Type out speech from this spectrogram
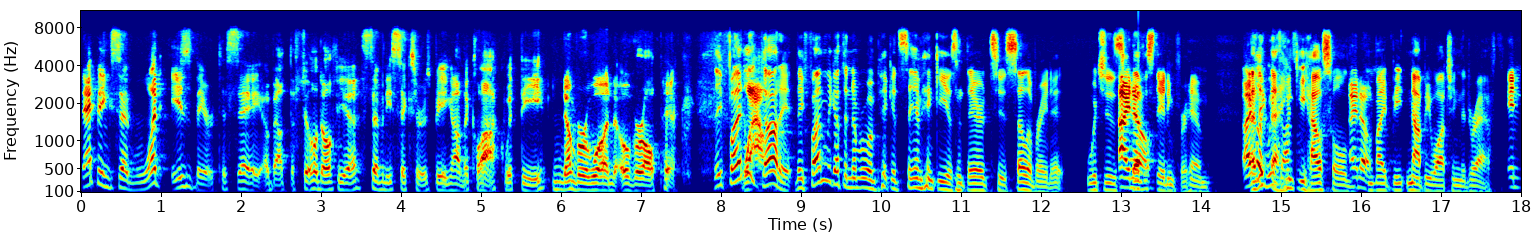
that being said, what is there to say about the Philadelphia 76ers being on the clock with the number one overall pick? They finally Wow. got it. They finally got the number one pick, and Sam Hinkie isn't there to celebrate it, which is I know. devastating for him. I, I, think we the talked- Hinkie household I know. might be not be watching the draft. and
